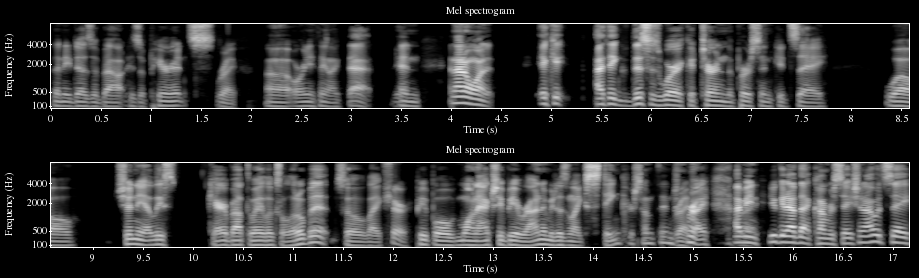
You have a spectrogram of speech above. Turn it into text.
than he does about his appearance, Right. uh, or anything like that. Yeah. And and I don't want it. It could. I think this is where it could turn. The person could say, "Well, shouldn't he at least care about the way he looks a little bit?" So like, Sure. people want to actually be around him. He doesn't like stink or something, Right. right? I mean, you could have that conversation. I would say,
